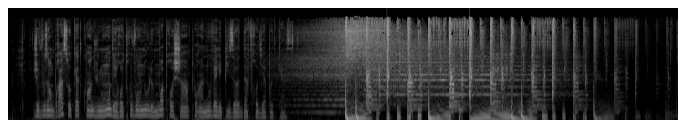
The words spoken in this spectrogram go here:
Je vous embrasse aux quatre coins du monde et retrouvons-nous le mois prochain pour un nouvel épisode d'Aphrodia Podcast.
